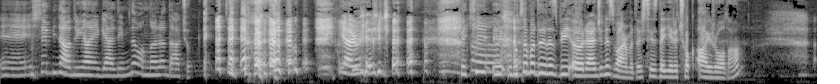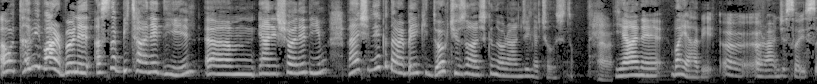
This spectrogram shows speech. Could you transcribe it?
e, işte bir daha dünyaya geldiğimde onlara daha çok yer vereceğim. Peki e, unutamadığınız bir öğrenciniz var mıdır? Sizde yeri çok ayrı olan? Ama tabii var böyle aslında bir tane değil. Yani şöyle diyeyim ben şimdiye kadar belki 400'ü aşkın öğrenciyle çalıştım. Evet. Yani bayağı bir öğrenci sayısı.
